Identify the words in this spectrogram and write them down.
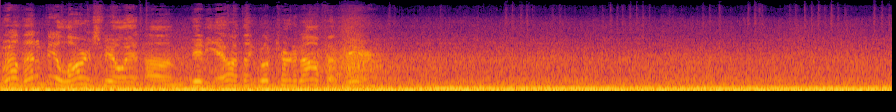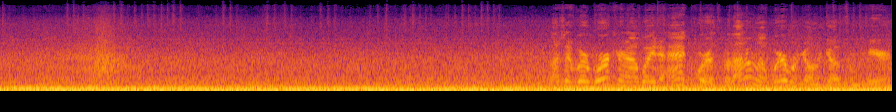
Well, that'll be a Lawrenceville uh, video. I think we'll turn it off up here. We're working our way to Acworth, but I don't know where we're going to go from here.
